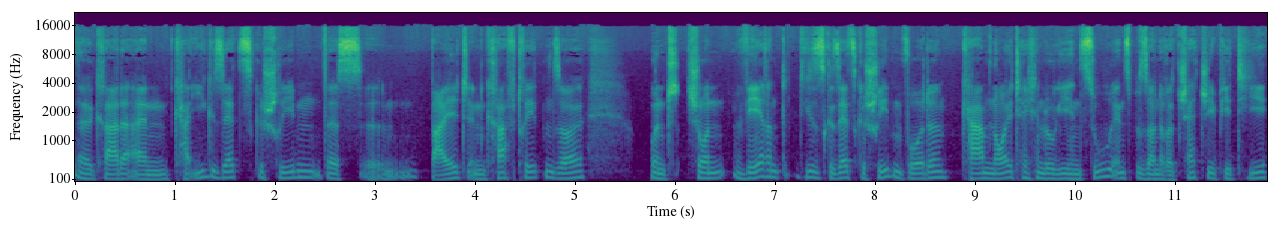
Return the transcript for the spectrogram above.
äh, gerade ein KI-Gesetz geschrieben, das äh, bald in Kraft treten soll. Und schon während dieses Gesetz geschrieben wurde, kam neue Technologie hinzu, insbesondere ChatGPT,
